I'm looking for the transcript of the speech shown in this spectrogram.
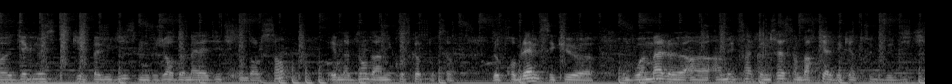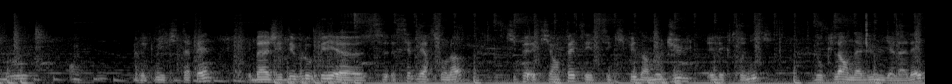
euh, diagnostiquer le paludisme ce genre de maladies qui sont dans le sang, et on a besoin d'un microscope pour ça. Le problème c'est que on voit mal un, médecin comme ça s'embarquer avec un truc de 10 kg avec mes petites à peine. Et ben j'ai développé cette version là qui, qui en fait est équipée d'un module électronique. Donc là on allume, il y a la LED.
